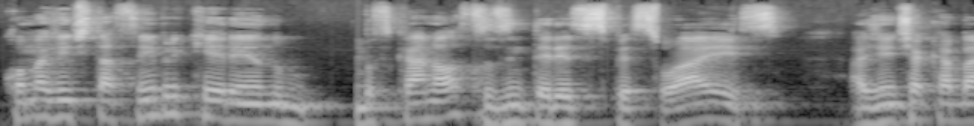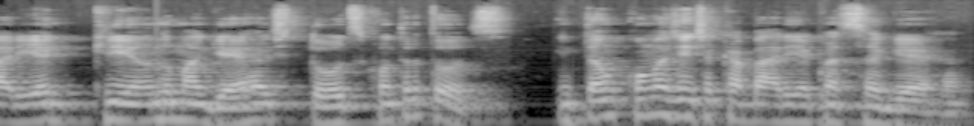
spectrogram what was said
como a gente está sempre querendo buscar nossos interesses pessoais, a gente acabaria criando uma guerra de todos contra todos. Então, como a gente acabaria com essa guerra?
